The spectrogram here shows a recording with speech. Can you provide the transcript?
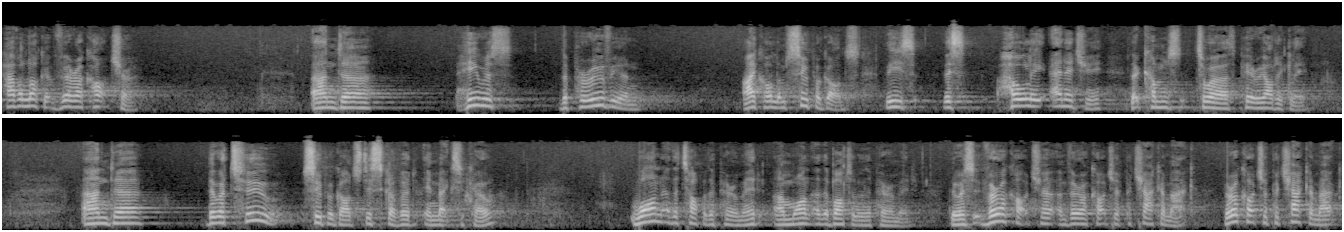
have a look at Viracocha. And uh, he was the Peruvian, I call them super gods, these, this holy energy that comes to earth periodically. And uh, there were two super gods discovered in Mexico one at the top of the pyramid and one at the bottom of the pyramid. There was Viracocha and Viracocha Pachacamac. Viracocha Pachacamac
